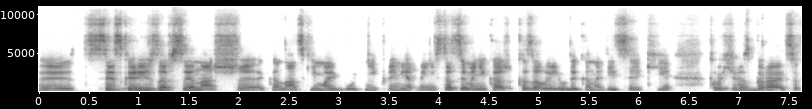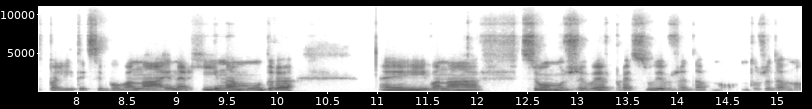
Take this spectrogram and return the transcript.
Е, Це, скоріш за все, наш е, канадський майбутній прем'єр-міністр. Це мені казали люди, канадійці, які трохи розбираються в політиці, бо вона енергійна, мудра. е, І вона в цьому живе, працює вже давно, дуже давно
